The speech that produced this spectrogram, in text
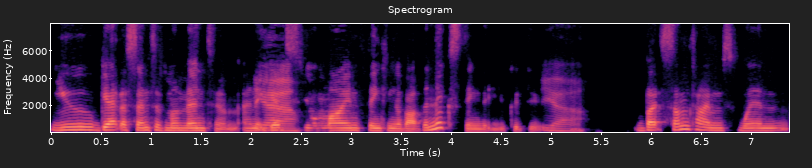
you get a sense of momentum and it yeah. gets your mind thinking about the next thing that you could do. Yeah. But sometimes when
